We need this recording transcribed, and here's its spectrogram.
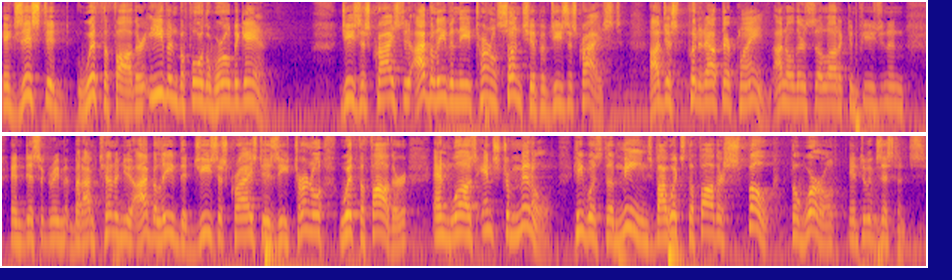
existed with the Father even before the world began. Jesus Christ, I believe in the eternal sonship of Jesus Christ. I'll just put it out there plain. I know there's a lot of confusion and, and disagreement, but I'm telling you, I believe that Jesus Christ is eternal with the Father and was instrumental. He was the means by which the Father spoke the world into existence.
